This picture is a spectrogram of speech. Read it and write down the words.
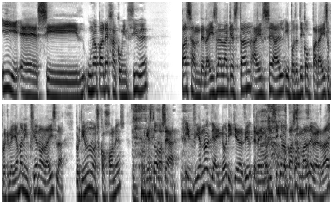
Y eh, si una pareja coincide, pasan de la isla en la que están a irse al hipotético paraíso, porque le llaman infierno a la isla, pero tienen unos cojones, porque esto, o sea, infierno el de Ainori, quiero decirte, Ainori sí que lo pasan mal de verdad,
